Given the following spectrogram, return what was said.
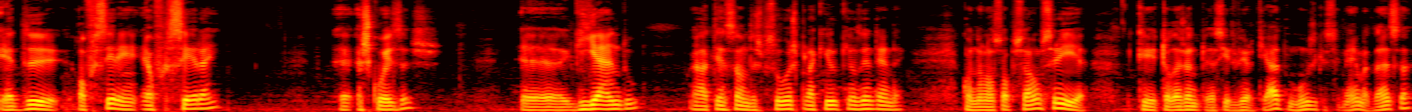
é de oferecerem, é oferecerem uh, as coisas uh, guiando a atenção das pessoas para aquilo que eles entendem. Quando a nossa opção seria que toda a gente pudesse ir ver teatro, música, cinema, dança,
